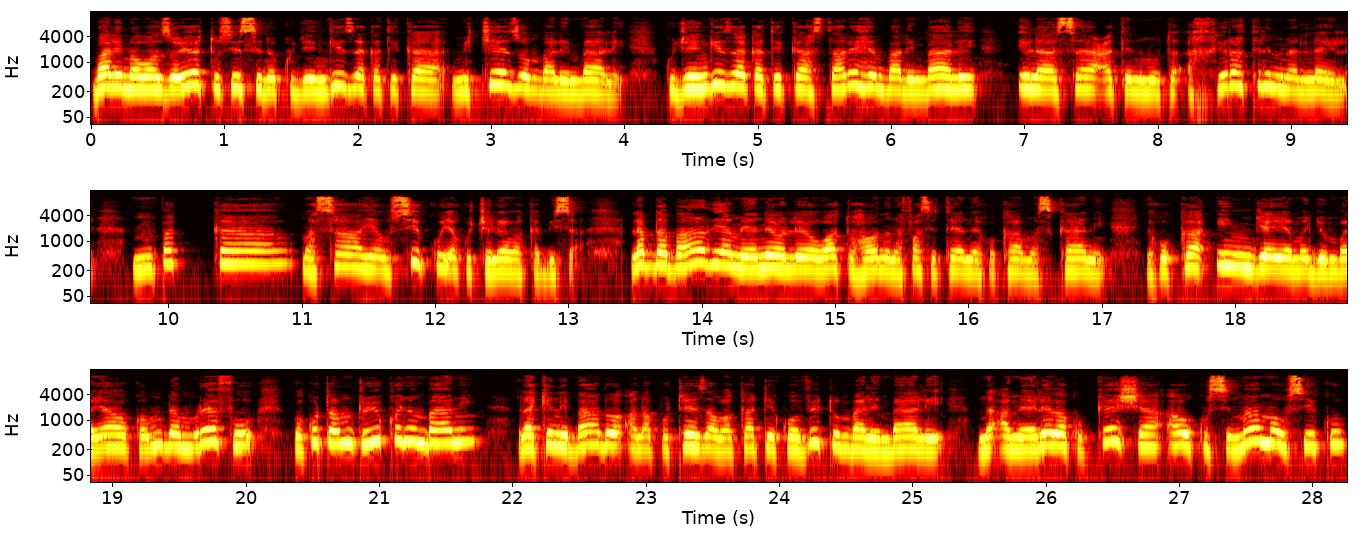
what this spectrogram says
Bali mawazo yetu sisi ni kujiingiza katika michezo mbalimbali kujiingiza katika starehe mbalimbali ila sa'atin mutaakhiratin min al-layl mpaka masaa ya usiku ya kuchelewa kabisa. Labda baadhi ya maeneo leo watu hawana nafasi tena ya kukaa maskani ya kukaa nje ya majumba yao kwa muda mrefu kukuta mtu yuko nyumbani lakini bado anapoteza wakati kwa vitu mbalimbali mbali, na ameelewa kukesha au kusimama usiku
